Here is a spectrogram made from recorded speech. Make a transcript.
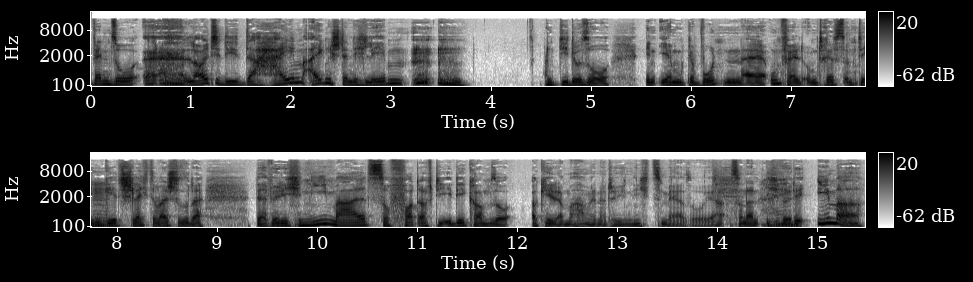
wenn so äh, Leute, die daheim eigenständig leben, und die du so in ihrem gewohnten äh, Umfeld umtriffst und denen mhm. geht's schlechter, weißt du, so da, da würde ich niemals sofort auf die Idee kommen, so, okay, da machen wir natürlich nichts mehr so, ja, sondern Nein. ich würde immer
